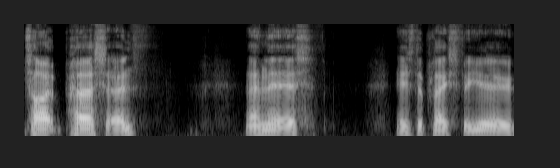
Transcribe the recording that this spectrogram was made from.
type person, then this is the place for you.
